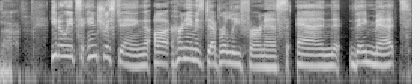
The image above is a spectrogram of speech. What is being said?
that. You know, it's interesting. Uh, her name is Deborra-Lee Furness, and they met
